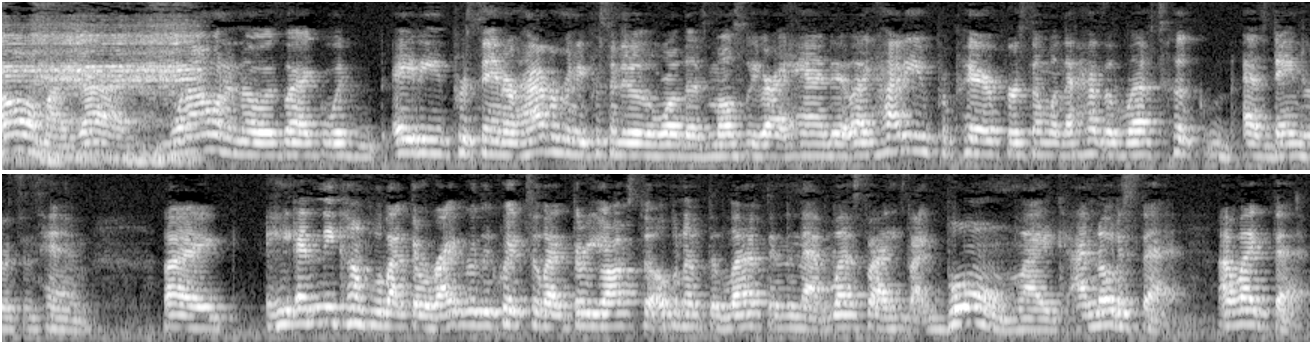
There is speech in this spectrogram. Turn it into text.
Oh my god. What I want to know is like with 80% or however many percentage of the world that's mostly right handed, like how do you prepare for someone that has a left hook as dangerous as him? Like he and he comes with like the right really quick to like throw you off to open up the left and then that left side he's like boom. Like I noticed that. I like that.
